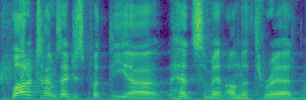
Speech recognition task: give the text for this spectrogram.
A lot of times I just put the uh, head cement on the thread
